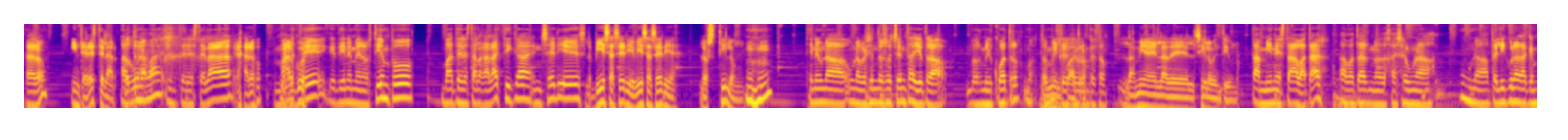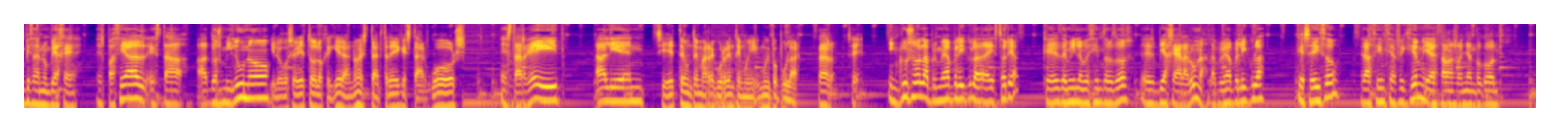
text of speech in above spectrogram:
Claro. Interestelar. ¿Alguna otra. más? Interestelar, Claro. Marte, que tiene menos tiempo, Battlestar Galáctica en series. Vi esa serie, vi esa serie. Los Cylon. Ujú. Tiene una, una versión de los 80 y otra 2004. Bueno, 2003 creo que 2004. empezó. La mía es la del siglo XXI. También está Avatar. Avatar no deja de ser una, una película en la que empieza en un viaje espacial. Está a 2001, Y luego series todos los que quieras, ¿no? Star Trek, Star Wars. Stargate, Alien. Sí, este es un tema recurrente y muy, muy popular. Claro, sí. Incluso la primera película de la historia, que es de 1902, es Viaje a la Luna. La primera película que se hizo era ciencia ficción y ya estaban soñando con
